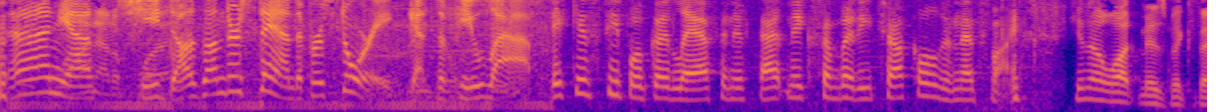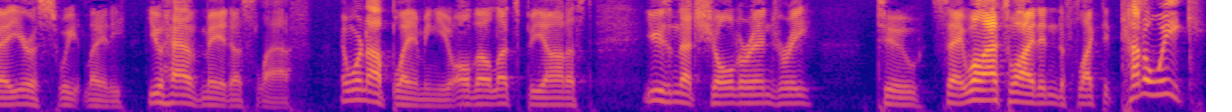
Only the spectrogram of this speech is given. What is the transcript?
And yes, she does understand if her story gets a few laughs. It gives people a good laugh, and if that makes somebody chuckle, then that's fine. You know what, Ms. McVeigh? You're a sweet lady. You have made us laugh. And we're not blaming you, although, let's be honest, using that shoulder injury to say, well, that's why I didn't deflect it, kind of weak.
